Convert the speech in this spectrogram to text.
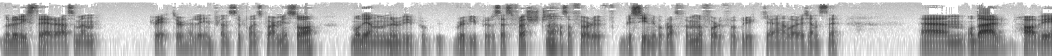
Når du registrerer deg som en creator eller influencer på InspireMe, så må du gjennom en review- review-prosess først. Ja. Altså før du blir synlig på plattformen, og før du får bruke våre tjenester. Um, og der har vi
